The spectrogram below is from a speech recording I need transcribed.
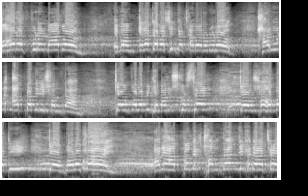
মহারাজপুরের মা বোন এবং এলাকাবাসীর কাছে আমার অনুরোধ, হারুন আপনাদেরই সন্তান। কেউ কলপিঠে মানুষ করছেন, কেউ সহপাঠী, কেউ বড় ভাই। আরে আপনাদের সন্তান যেখানে আছে,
